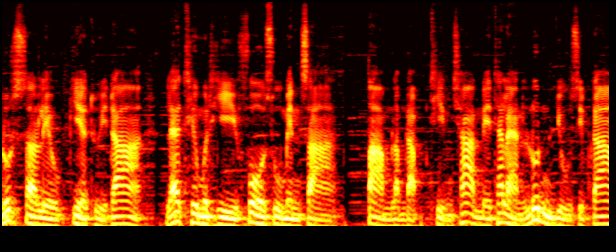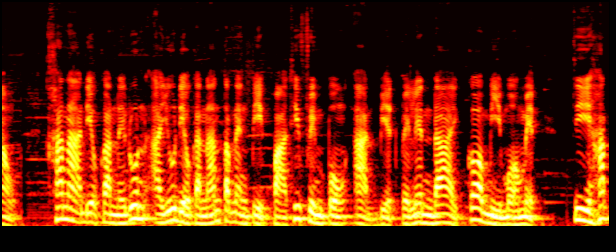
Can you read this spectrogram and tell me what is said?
ลุตซาเรลเกียร์ทุยดาและทิมธีโฟซูเมนซาตามลำดับทีมชาติเนเธอร์แลนด์รุ่น U19 ขณะเดียวกันในรุ่นอายุเดียวกันนั้นตำแหน่งปีกขวาที่ฟริมปงอาจเบียดไปเล่นได้ ก็มีโมฮัมเหม็ดจีฮัด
